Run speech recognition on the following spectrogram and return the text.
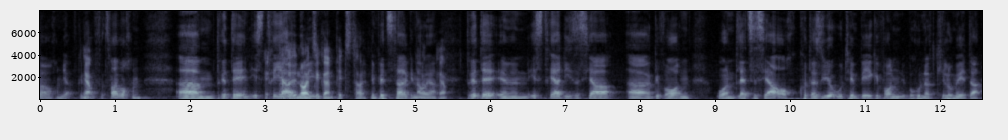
Zwei Wochen, ja, genau, Ja. vor zwei Wochen. Ähm, Dritte in Istria. Also den über die- 90er im Pitztal. im Pitztal, genau, Ja, ja. ja. Dritte in Istria dieses Jahr äh, geworden und letztes Jahr auch Côte d'Azur UTMB gewonnen über 100 Kilometer.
